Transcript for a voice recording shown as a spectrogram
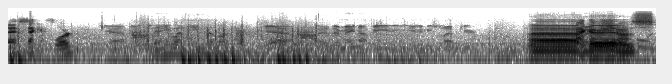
uh, second floor? Yeah, is anyone in the bunker? Yeah, there, there may not be any enemies left here. Uh, got there shot. is.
